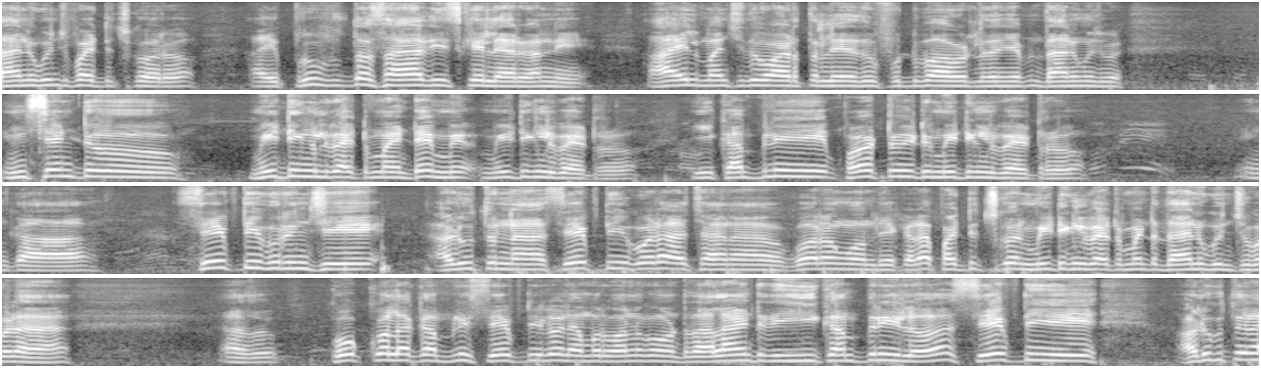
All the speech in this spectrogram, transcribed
దాని గురించి పట్టించుకోరు. అవి ప్రూఫ్తో సహా తీసుకెళ్ళారు అన్ని. ఆయిల్ మంచిది వాడతలేదు ఫుడ్ బాగోట్లేదు అని చెప్పి దాని గురించి ఇన్సెంటివ్ మీటింగ్లు పెట్టమంటే మీ- మీటింగ్లు పెట్టరు ఈ కంపెనీ ప్రొడక్టివిటీ మీటింగ్లు పెట్టరు ఇంకా సేఫ్టీ గురించి అడుగుతున్న సేఫ్టీ కూడా చాలా ఘోరంగా ఉంది ఇక్కడ. పట్టించుకొని మీటింగ్లు పెట్టమంటే దాని గురించి కూడా కోకోలా కంపెనీ సేఫ్టీలో నెంబర్ వన్గా ఉంటుంది. అలాంటిది ఈ కంపెనీలో సేఫ్టీ అడుగుతున్న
